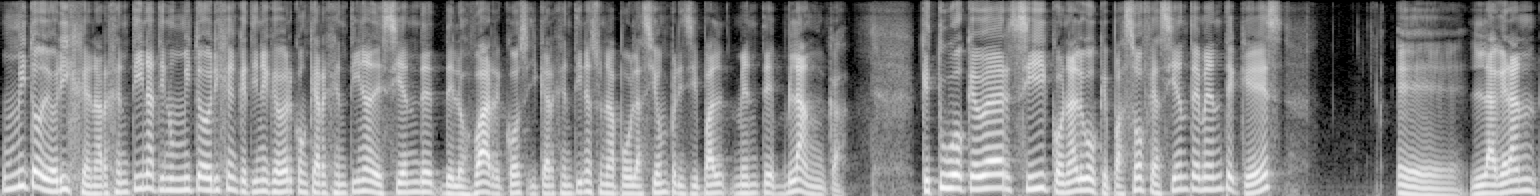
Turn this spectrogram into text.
un mito de origen. Argentina tiene un mito de origen que tiene que ver con que Argentina desciende de los barcos y que Argentina es una población principalmente blanca. Que tuvo que ver, sí, con algo que pasó fehacientemente, que es eh, la gran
